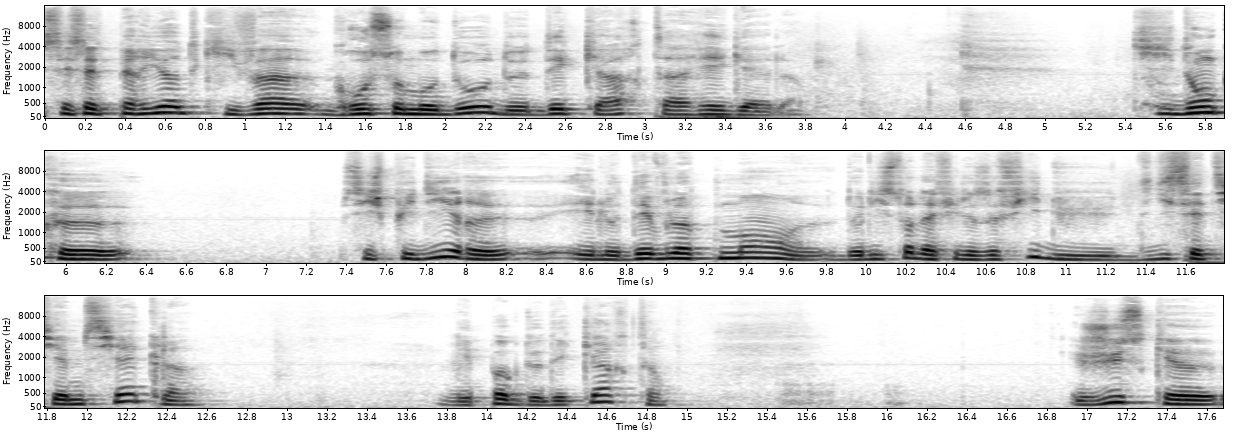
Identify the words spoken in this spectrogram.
c'est cette période qui va grosso modo de Descartes à Hegel, qui donc, euh, si je puis dire, est le développement de l'histoire de la philosophie du XVIIe siècle, l'époque de Descartes, jusqu'à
